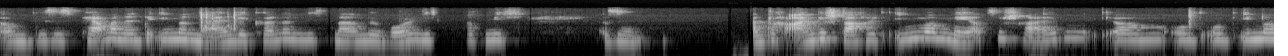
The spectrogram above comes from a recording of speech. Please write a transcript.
ähm, dieses permanente immer Nein, wir können nicht Nein, wir wollen nicht, hat mich also einfach angestachelt, immer mehr zu schreiben ähm, und, und, immer,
